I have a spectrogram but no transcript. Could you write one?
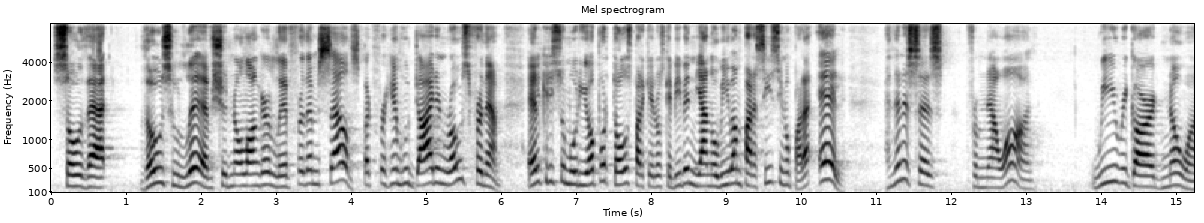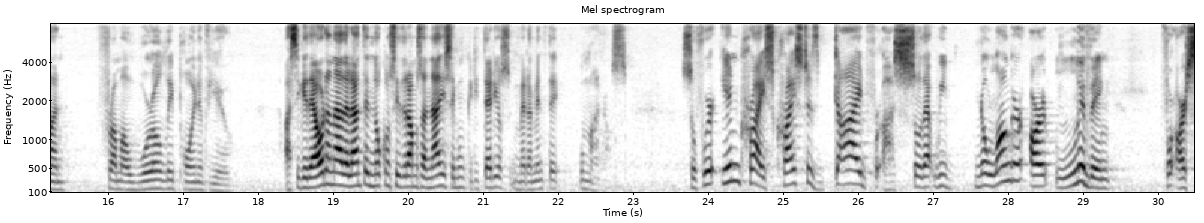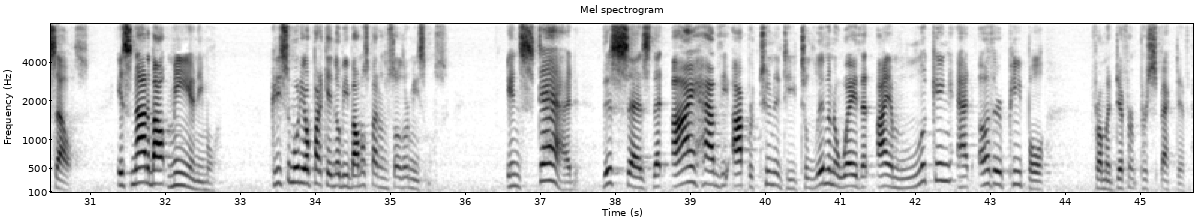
so that those who live should no longer live for themselves, but for Him who died and rose for them. El Cristo murió por todos para que los que viven ya no vivan para sí, sino para Él. And then it says, from now on, we regard no one from a worldly point of view. Así que de ahora en adelante no consideramos a nadie según criterios meramente humanos. So if we're in Christ, Christ has died for us so that we no longer are living for ourselves. It's not about me anymore. Cristo murió para que no vivamos para nosotros mismos. Instead, this says that I have the opportunity to live in a way that I am looking at other people from a different perspective.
